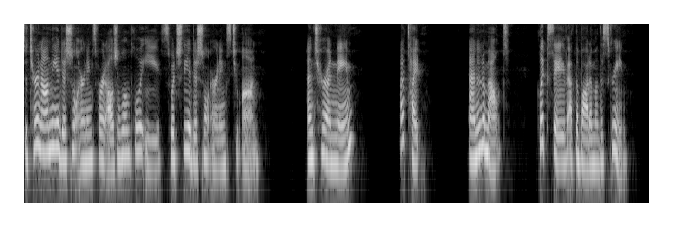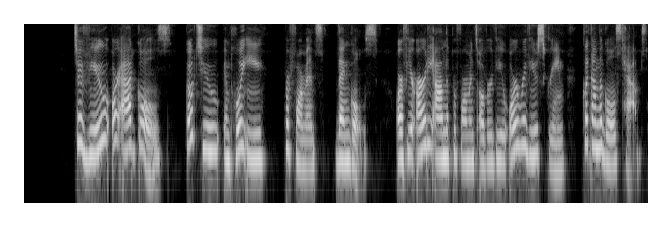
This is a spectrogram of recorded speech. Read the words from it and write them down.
To turn on the additional earnings for an eligible employee, switch the additional earnings to On. Enter a name, a type, and an amount. Click Save at the bottom of the screen. To view or add goals, go to Employee, Performance, then Goals. Or if you're already on the Performance Overview or Review screen, click on the Goals tabs.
